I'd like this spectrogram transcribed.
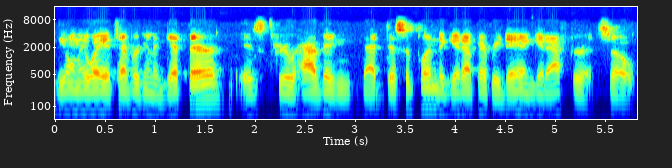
the only way it's ever going to get there is through having that discipline to get up every day and get after it. So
